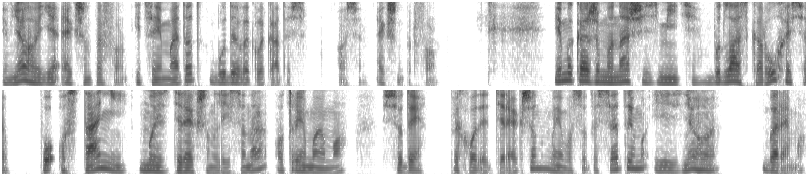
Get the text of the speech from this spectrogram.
І в нього є action perform. І цей метод буде викликатись. Ось він, action perform. І ми кажемо нашій змійці, будь ласка, рухайся по останній. Ми з direction listener отримуємо сюди, приходить direction, ми його сюди сетуємо і з нього беремо.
